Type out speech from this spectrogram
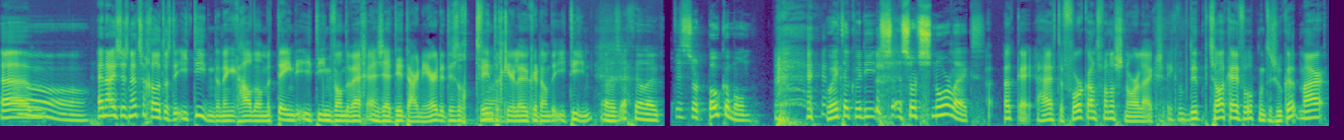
Ehm, oh. En hij is dus net zo groot als de i10. Dan denk ik, haal dan meteen de i10 van de weg en zet dit daar neer. Dit is toch 20 Ja. keer leuker dan de i10. Ja, dat is echt heel leuk. Het is een soort Pokémon. Hoe heet ook weer die? Een soort Snorlax. Oké, hij heeft de voorkant van een Snorlax. Ik, dit zal ik even op moeten zoeken. Maar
